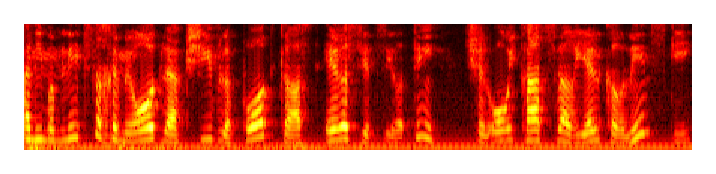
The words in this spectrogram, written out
אני ממליץ לכם מאוד להקשיב לפודקאסט ערש יצירתי של אורי כץ ואריאל קרלינסקי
